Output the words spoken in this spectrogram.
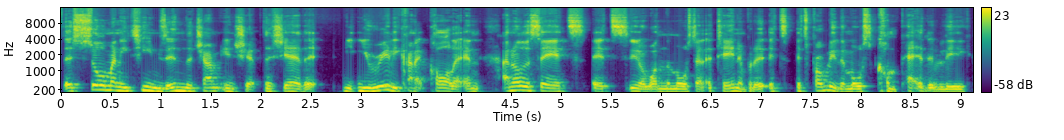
There's so many teams in the championship this year that you really kind of call it. And I know they say it's it's you know one of the most entertaining, but it's it's probably the most competitive league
